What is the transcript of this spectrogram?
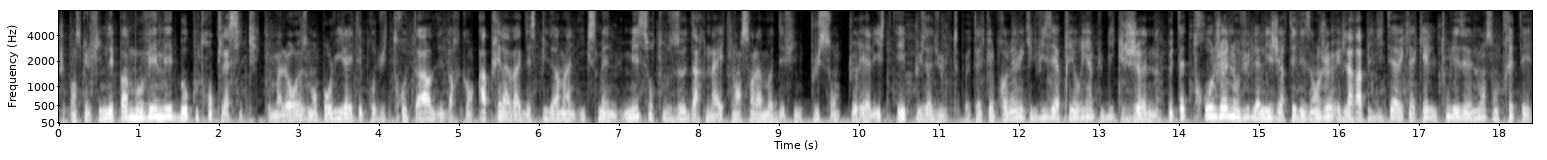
Je pense que le film n'est pas mauvais, mais beaucoup trop classique. Que malheureusement pour lui, il a été produit trop tard, débarquant après la vague des Spider-Man, X-Men, mais surtout The Dark Knight, lançant la mode des films plus sombres, plus réalistes et plus adultes. Peut-être que le problème est qu'il visait a priori un public jeune, peut-être trop jeune au vu de la légèreté des enjeux et de la rapidité avec laquelle tous les événements sont traités.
